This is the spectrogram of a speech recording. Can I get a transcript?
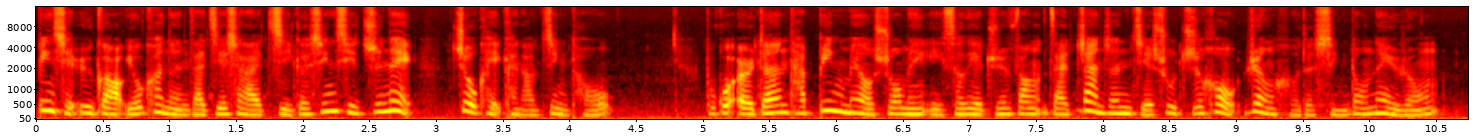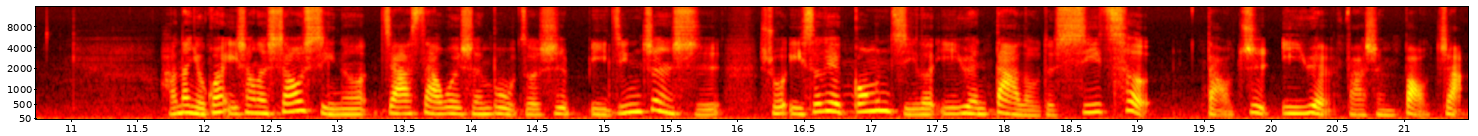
并且预告有可能在接下来几个星期之内就可以看到尽头。不过，尔登他并没有说明以色列军方在战争结束之后任何的行动内容。好，那有关以上的消息呢？加萨卫生部则是已经证实说，以色列攻击了医院大楼的西侧。导致医院发生爆炸。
